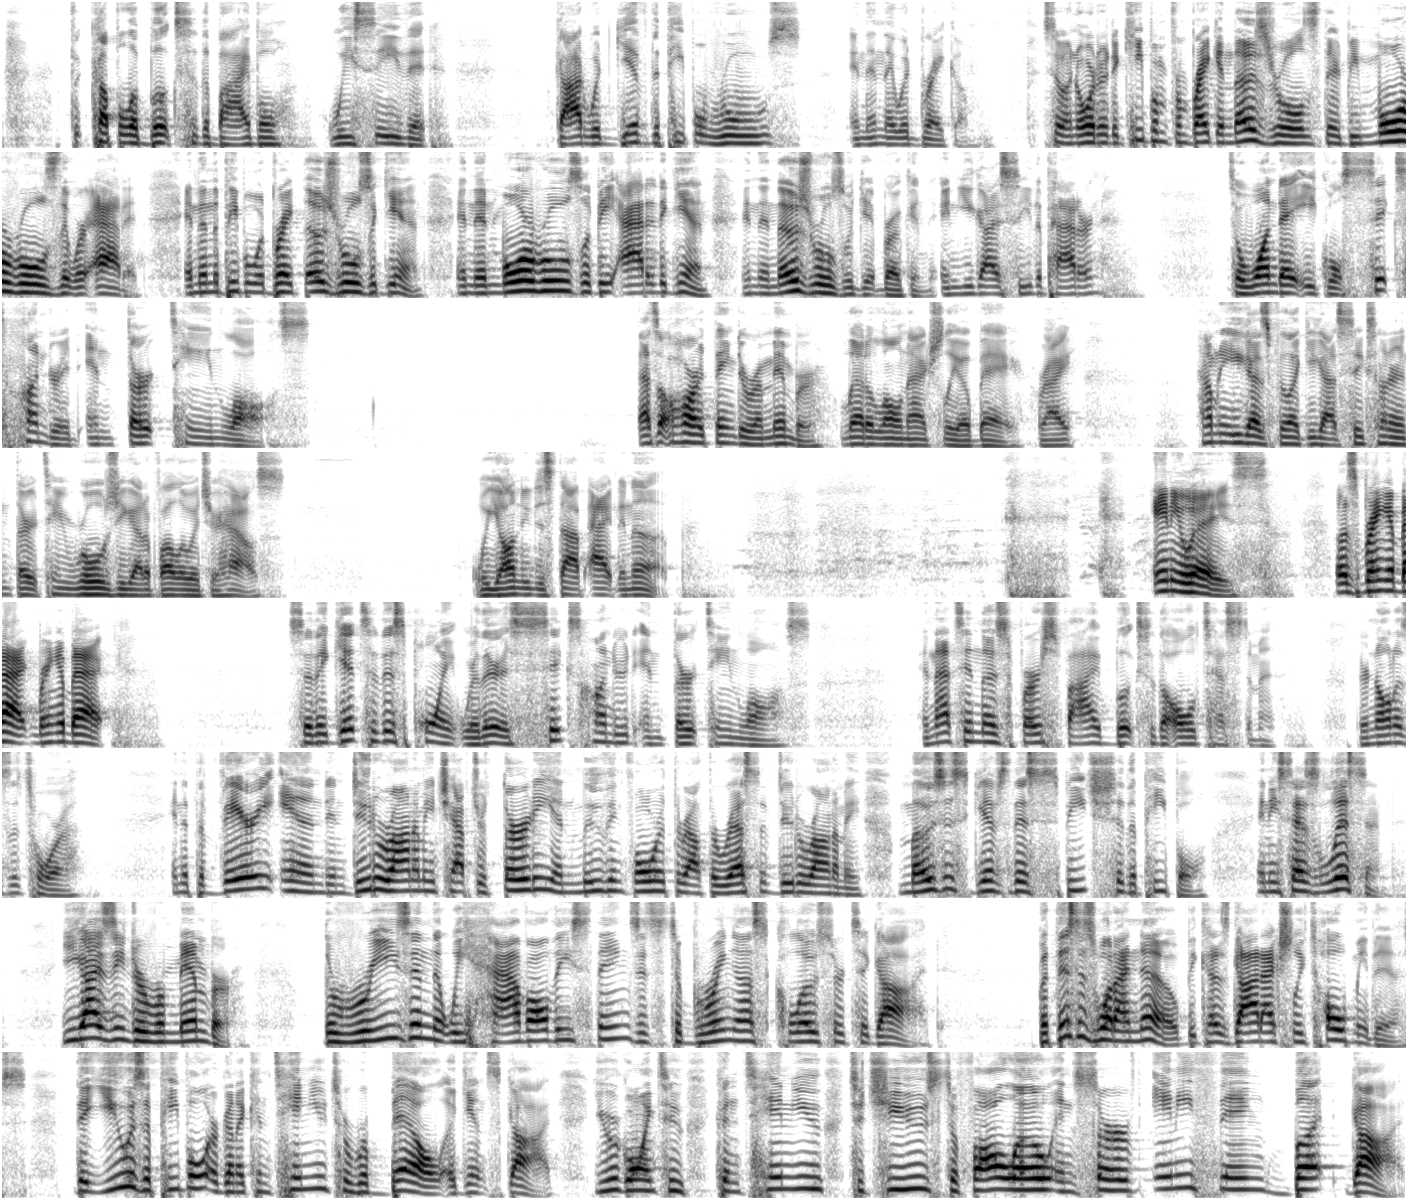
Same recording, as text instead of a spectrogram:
couple of books of the Bible, we see that God would give the people rules and then they would break them. So, in order to keep them from breaking those rules, there'd be more rules that were added. And then the people would break those rules again. And then more rules would be added again. And then those rules would get broken. And you guys see the pattern? So, one day equals 613 laws. That's a hard thing to remember, let alone actually obey, right? How many of you guys feel like you got 613 rules you got to follow at your house? Well, y'all need to stop acting up. Anyways, let's bring it back, bring it back. So they get to this point where there is 613 laws. And that's in those first five books of the Old Testament. They're known as the Torah. And at the very end, in Deuteronomy chapter 30 and moving forward throughout the rest of Deuteronomy, Moses gives this speech to the people. And he says, Listen, you guys need to remember the reason that we have all these things is to bring us closer to God. But this is what I know because God actually told me this that you as a people are going to continue to rebel against God. You're going to continue to choose to follow and serve anything but God.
